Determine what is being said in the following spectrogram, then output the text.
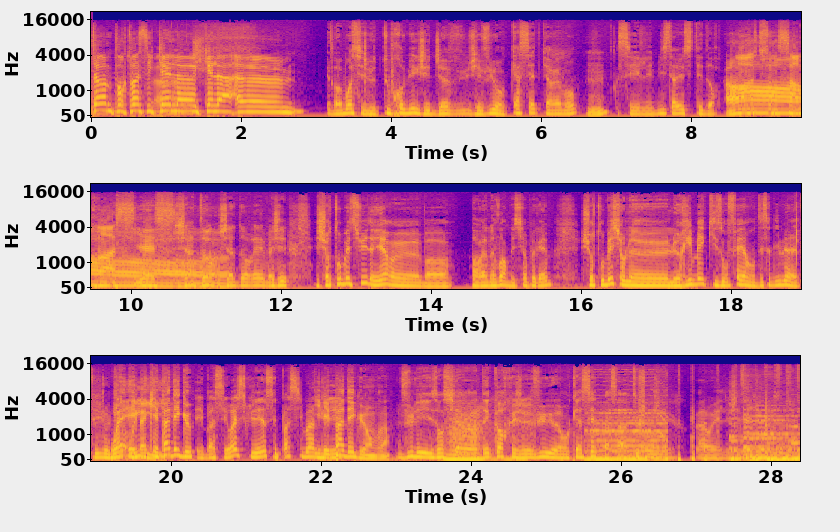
Tom, pour toi, c'est quel. euh, quel euh, Et bah moi, c'est le tout premier que j'ai déjà vu, j'ai vu en cassette carrément. Mhm. C'est les Mystérieuses Cités d'Or. Ah, tu sens sa race, yes. J'adore, j'adorais. Bah, j'ai- je suis retombé dessus d'ailleurs. euh, bah, pas rien à voir, mais si un peu quand même. Je suis retombé sur le, le remake qu'ils ont fait en dessin animé à la télé. l'autre Ouais, jour. et bah qui est pas dégueu. Et bah c'est ouais, ce que j'allais dire, c'est pas si mal. Il est pas dégueu en vrai. Vu les anciens décors que j'ai vus euh, en cassette, bah ça a tout changé. Ah ouais, les génériques.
